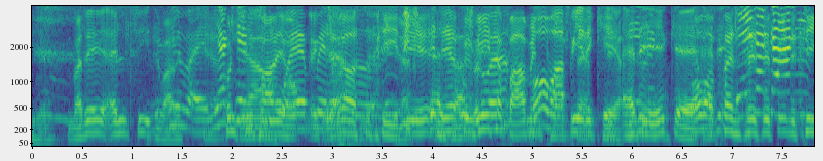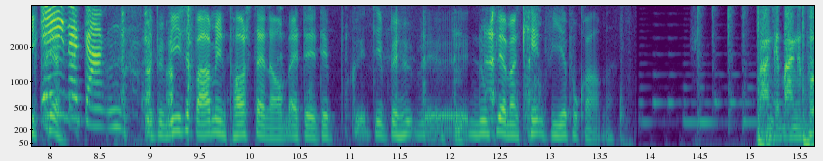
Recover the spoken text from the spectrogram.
Ja. Var det alle 10? Det var det det. var jeg. Jeg Kun kendte to af dem Jeg vil også sige, det, det Altså, beviser bare min Hvor var påstand. Birte Kjær? Er det ikke... Hvor Er var prinsesse Benedikte? en af gangen. Det beviser bare min påstand om, at det, det, det behøver, øh, nu bliver man kendt via programmet. Banke, banke på.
